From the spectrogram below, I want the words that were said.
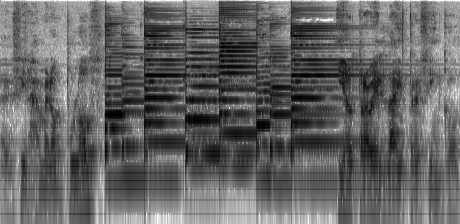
es decir, hammer pull off, y otra vez light 3-5.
